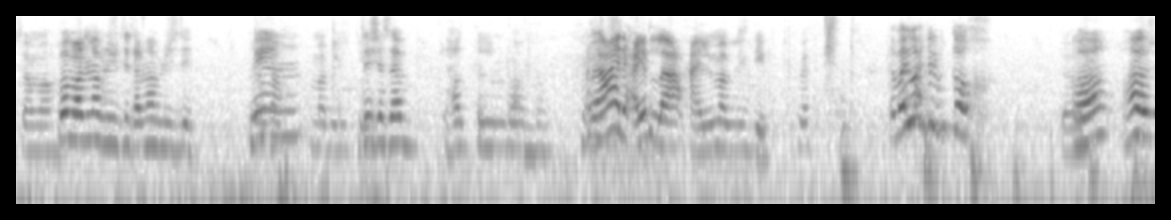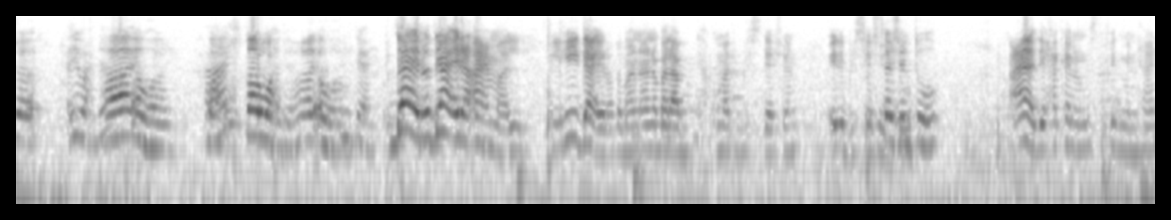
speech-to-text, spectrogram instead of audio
سما بابا على ال map الجديد على ال map الجديد. مين؟ ما بلش بديش اسب يحط ال random. عادي حيطلع ما بلش جديد طب أي واحدة اللي بتطخ؟ آه هاي شا- أي واحدة هاي أو هاي. هاي؟ اختار واحدة هاي أو هاي. اثنتين دائرة دائرة أعمل. اللي هي دائرة طبعا أنا بلعب تحكمات PlayStation. إذا بلاي ستيشن ستيشن 2. 2 عادي حكينا نستفيد منها.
